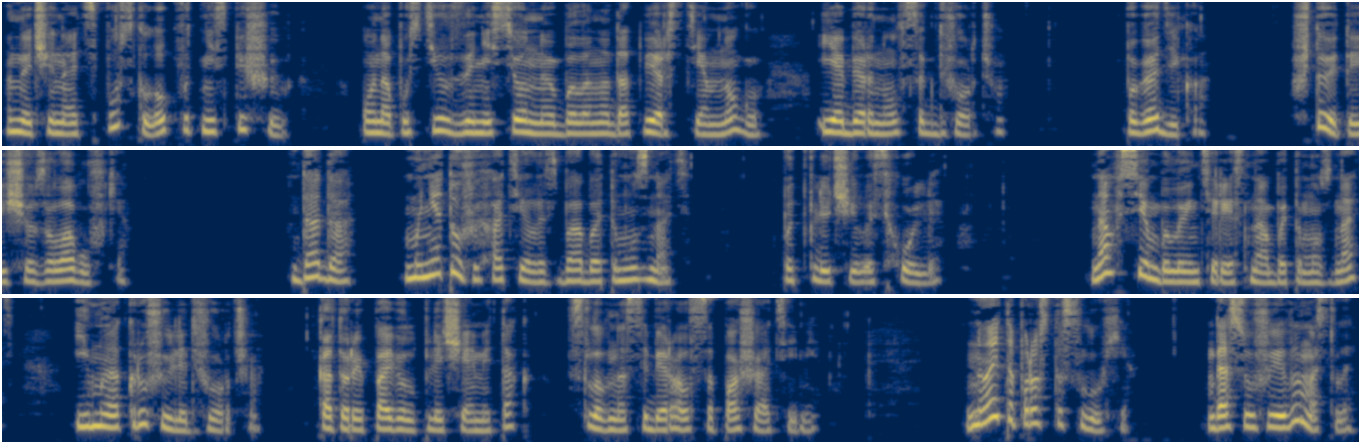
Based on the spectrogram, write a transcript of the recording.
Начинать спуск Локвуд не спешил. Он опустил занесенную было над отверстием ногу и обернулся к Джорджу. «Погоди-ка, что это еще за ловушки?» «Да-да, мне тоже хотелось бы об этом узнать», — подключилась Холли. Нам всем было интересно об этом узнать, и мы окружили Джорджа, который повел плечами так, словно собирался пожать ими. Но это просто слухи. Досужие вымыслы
